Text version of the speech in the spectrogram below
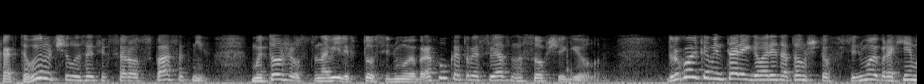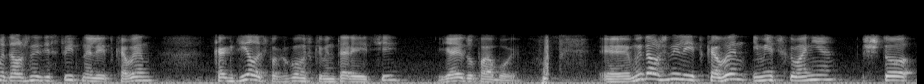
как-то выручил из этих царот, спас от них, мы тоже установили в то седьмую браху, которая связана с общей геолой. Другой комментарий говорит о том, что в седьмой брахе мы должны действительно лить кавен, как делать, по какому из комментариев идти, я иду по обоим. Э, мы должны лить кавен иметь в каване, что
